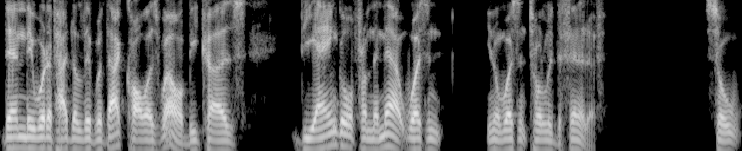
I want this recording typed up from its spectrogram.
then they would have had to live with that call as well because the angle from the net wasn't, you know, wasn't totally definitive. So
